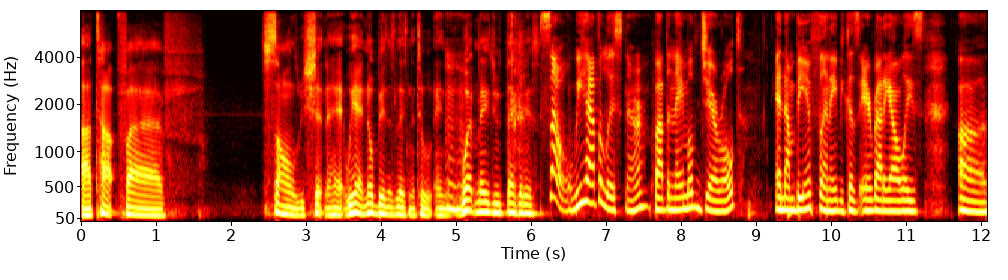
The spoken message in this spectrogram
our top five songs we shouldn't have had. We had no business listening to. And Mm-hmm. what made you think of this? So we have a listener by the name of Gerald, and I'm being funny because everybody always uh,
